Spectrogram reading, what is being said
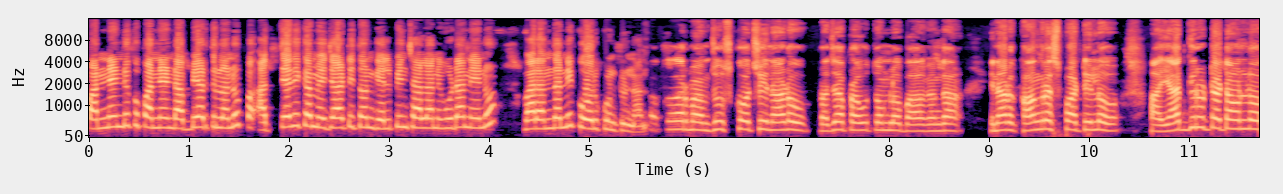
పన్నెండుకు పన్నెండు అభ్యర్థులను అత్యధిక మెజార్టీతో గెలిపించాలని కూడా నేను వారందరినీ కోరుకుంటున్నాను. మనం చూసుకోవచ్చు ఈనాడు ప్రజా ప్రభుత్వంలో భాగంగా ఈనాడు కాంగ్రెస్ పార్టీలో ఆ యాద్గిరుట్ట టౌన్లో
